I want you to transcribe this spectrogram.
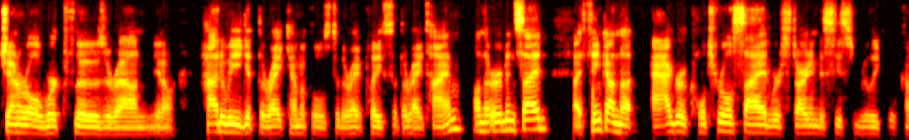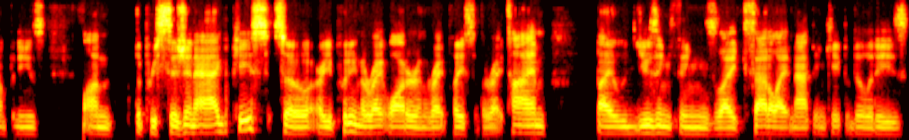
general workflows around, you know, how do we get the right chemicals to the right place at the right time on the urban side? I think on the agricultural side, we're starting to see some really cool companies on the precision ag piece. So, are you putting the right water in the right place at the right time? By using things like satellite mapping capabilities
